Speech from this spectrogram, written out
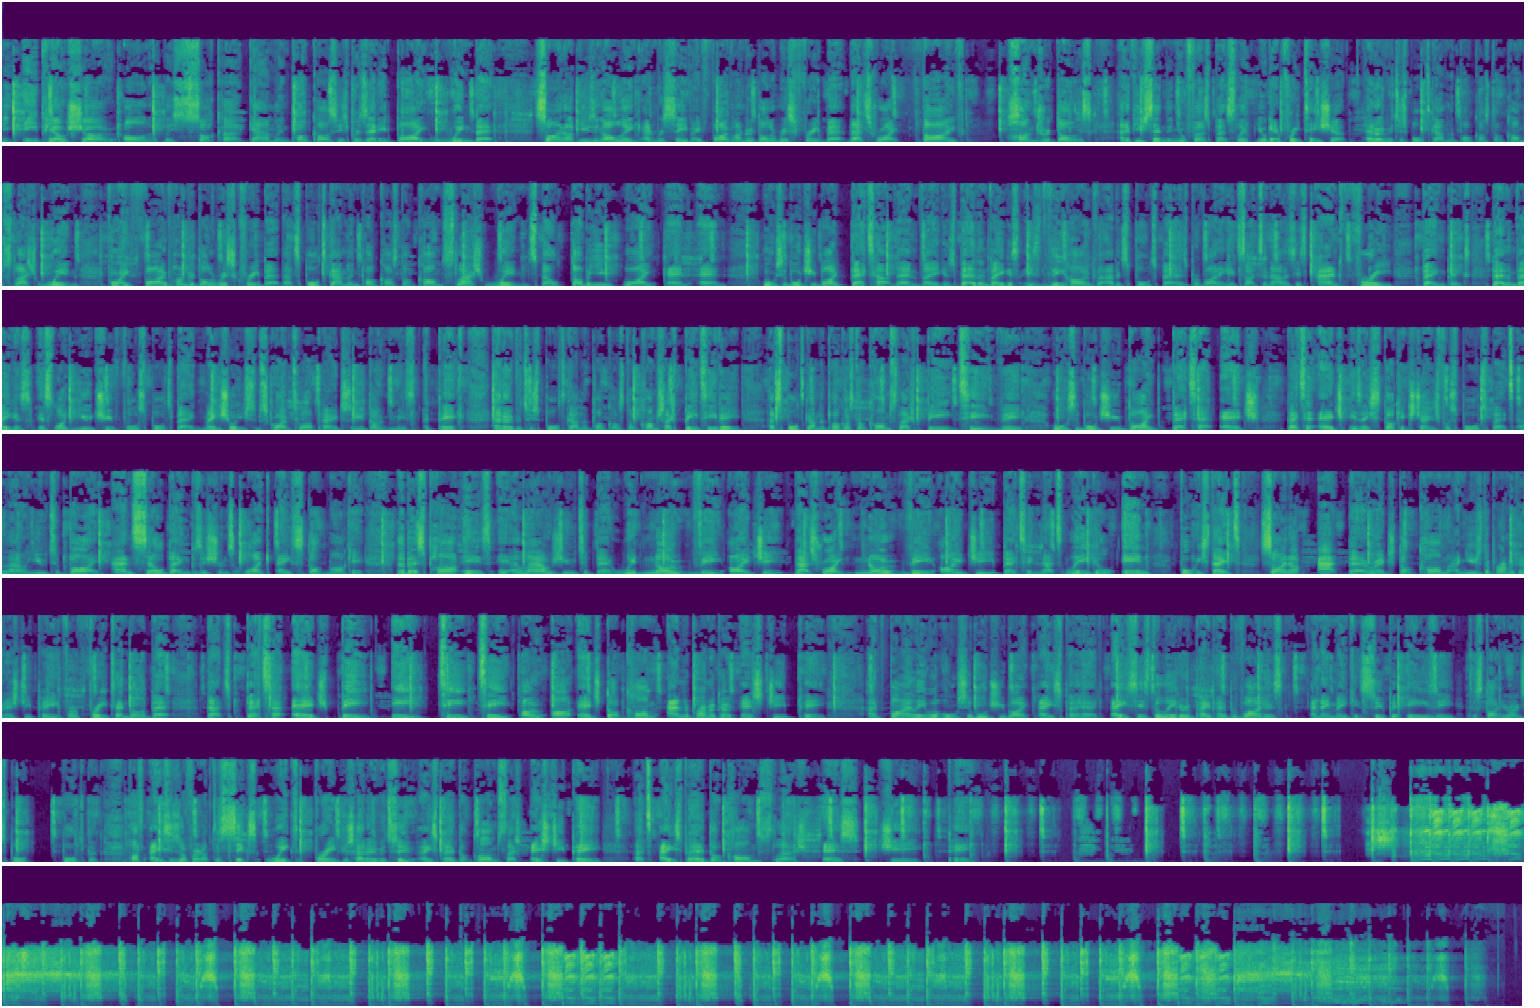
The EPL show on the Soccer Gambling Podcast is presented by WynnBET. Sign up using our link and receive a $500 risk free bet. That's right, five $100. And if you send in your first bet slip, you'll get a free t-shirt. Head over to sportsgamblingpodcast.com slash wynn for a $500 risk-free bet. That's sportsgamblingpodcast.com slash wynn, spelled W-Y-N-N. We're also brought to you by Better Than Vegas. Better Than Vegas is the home for avid sports bettors, providing insights, analysis, and free betting picks. Better Than Vegas, it's like YouTube for sports betting. Make sure you subscribe to our page so you don't miss a pick. Head over to sportsgamblingpodcast.com slash BTV. That's sportsgamblingpodcast.com slash BTV. TV. Also brought to you by BettorEdge. Better Edge is a stock exchange for sports bets, allowing you to buy and sell betting positions like a stock market. The best part is it allows you to bet with no VIG. That's right, no VIG betting. That's legal in 40 states. Sign up at bettoredge.com and use the promo code SGP for a free $10 bet. That's BettorEdge, B E T T O R Edge.com and the promo code SGP. And finally, we're also brought to you by Ace Per Head. Ace is the leader in pay per providers and they make it super easy to start your own sport sportsbook. Plus, Ace is offering up to six weeks free. Just head over to aceperhead.com slash SGP. That's aceperhead.com slash SGP.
